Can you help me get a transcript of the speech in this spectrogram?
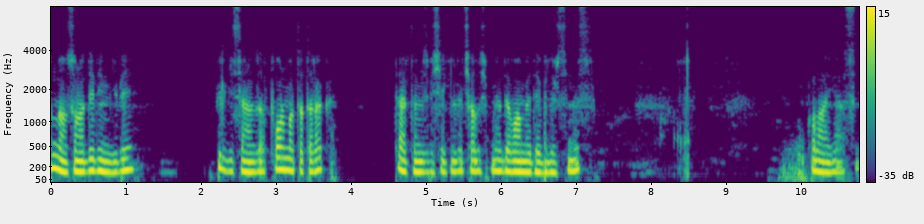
Bundan sonra dediğim gibi bilgisayarınıza format atarak tertemiz bir şekilde çalışmaya devam edebilirsiniz. 后来应该是。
